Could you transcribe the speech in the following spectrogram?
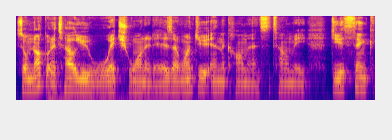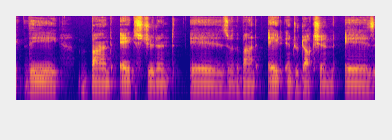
so i'm not going to tell you which one it is i want you in the comments to tell me do you think the band 8 student is, or the band 8 introduction is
